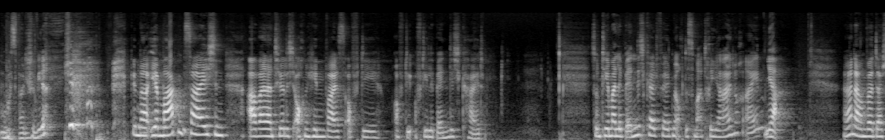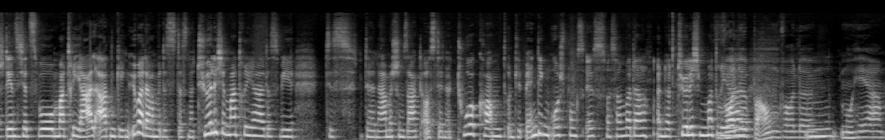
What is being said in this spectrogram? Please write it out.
oh, jetzt wollte ich schon wieder. genau, ihr Markenzeichen, aber natürlich auch ein Hinweis auf die, auf die, auf die Lebendigkeit. Zum Thema Lebendigkeit fällt mir auch das Material noch ein. Ja, Ja, da, haben wir, da stehen sich jetzt zwei Materialarten gegenüber. Da haben wir das, das natürliche Material, das wie das, der Name schon sagt, aus der Natur kommt und lebendigen Ursprungs ist. Was haben wir da an natürlichem Material? Wolle, Baumwolle, Mhm. Mohair.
